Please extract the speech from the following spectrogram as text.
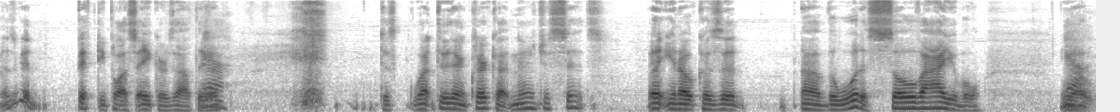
it was a good fifty plus acres out there. Yeah. Just went through there and clear cut, and there it just sits. But you know, because the uh, the wood is so valuable. You Yeah. know,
